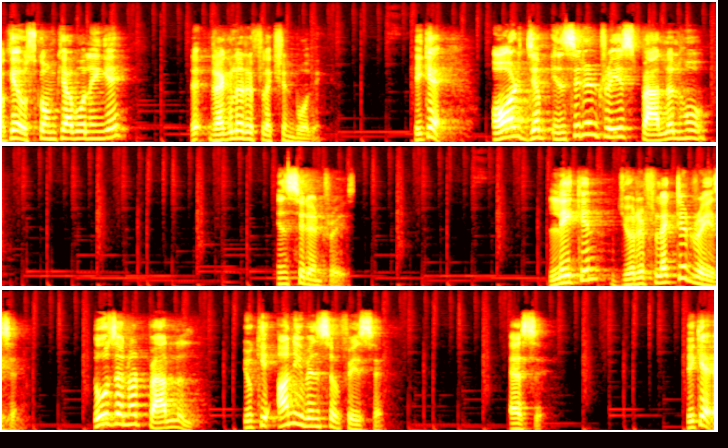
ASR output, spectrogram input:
okay उसको हम क्या बोलेंगे? रेगुलर रिफ्लेक्शन बोलेंगे. ठीक है? और जब इंसिडेंट रेस पैरेलल हो इंसिडेंट रेस लेकिन जो रिफ्लेक्टेड रेज है दोज आर नॉट पैरेलल क्योंकि अनइवन सरफेस है। ऐसे। ठीक है?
